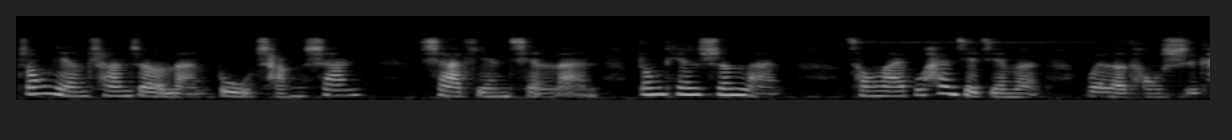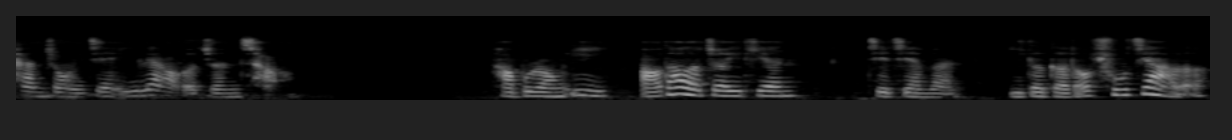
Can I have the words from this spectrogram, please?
中年穿着蓝布长衫，夏天浅蓝，冬天深蓝。从来不和姐姐们为了同时看中一件衣料而争吵。好不容易熬到了这一天，姐姐们一个个都出嫁了，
